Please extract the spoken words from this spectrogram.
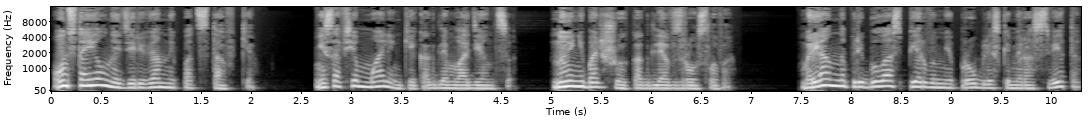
Он стоял на деревянной подставке. Не совсем маленький, как для младенца, но и небольшой, как для взрослого. Марианна прибыла с первыми проблесками рассвета,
